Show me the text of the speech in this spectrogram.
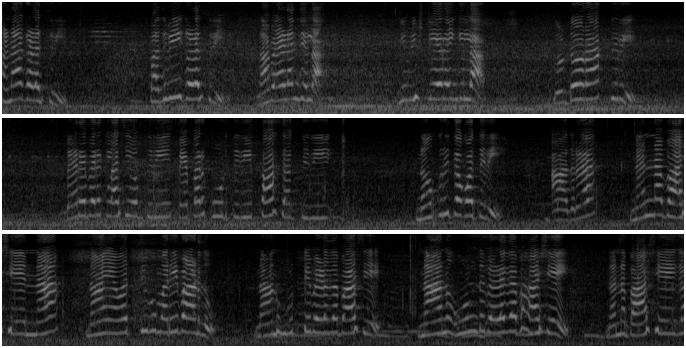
ಹಣ ಗಳಿಸ್ರಿ, ಪದವಿ ಗಳಿಸ್ರಿ ನಾವು ಹೇಳಂಗಿಲ್ಲ ನೀವು ಇಷ್ಟೇ ಇರಂಗಿಲ್ಲ. ದೊಡ್ಡವ್ರು ಆಗ್ತೀರಿ ಕ್ಲಾಸಿಗೆ ಹೋಗ್ತೀರಿ ಪೇಪರ್ ಕೂಡ್ತೀರಿ ಪಾಸ್ ಆಗ್ತೀರಿ. ನೌಕರಿ ತಗೋತೀರಿ. ಆದ್ರೆ ನನ್ನ ಭಾಷೆಯನ್ನ ನಾ ಯಾವತ್ತಿಗೂ ಮರಿಬಾರ್ದು. ನಾನು ಹುಟ್ಟಿ ಬೆಳೆದ ಭಾಷೆ, ನಾನು ಉಂಡು ಬೆಳೆದ ಭಾಷೆ. ನನ್ನ ಭಾಷೆ ಈಗ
